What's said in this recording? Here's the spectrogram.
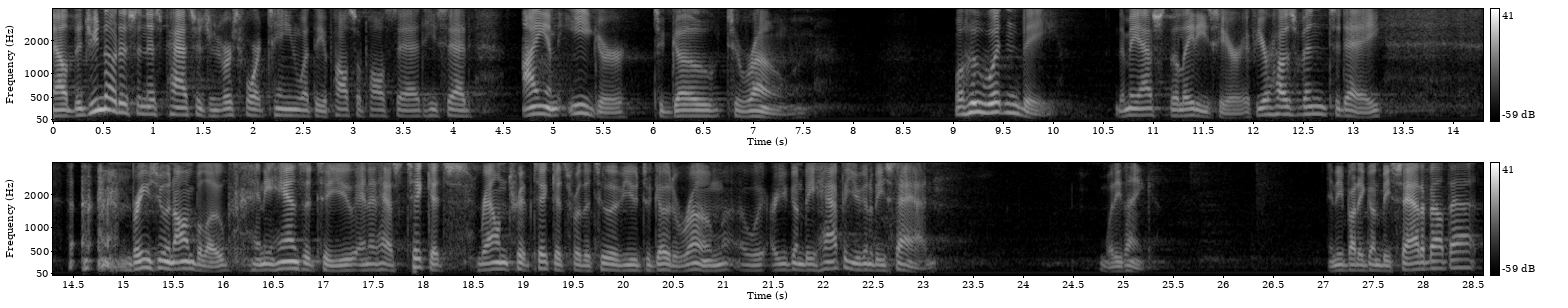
Now, did you notice in this passage in verse 14 what the Apostle Paul said? He said, I am eager to go to Rome. Well, who wouldn't be? Let me ask the ladies here. If your husband today brings you an envelope and he hands it to you and it has tickets, round trip tickets for the two of you to go to Rome, are you going to be happy? You're you going to be sad? What do you think? Anybody going to be sad about that?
